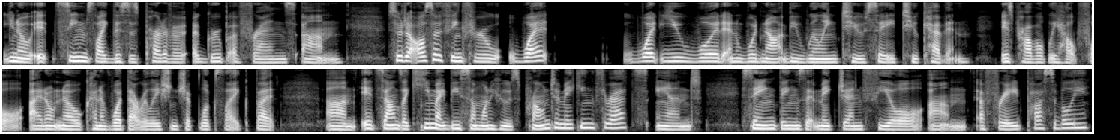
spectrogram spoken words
you know, it seems like this is part of a, a group of friends. Um, so to also think through what what you would and would not be willing to say to Kevin is probably helpful. I don't know kind of what that relationship looks like, but um, it sounds like he might be someone who's prone to making threats and saying things that make Jen feel um, afraid, possibly.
